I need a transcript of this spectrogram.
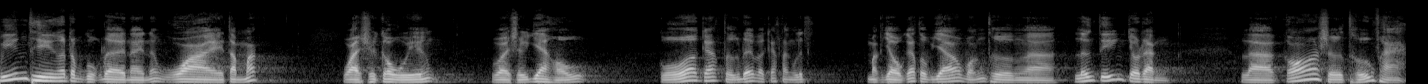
biến thiên ở trong cuộc đời này nó ngoài tầm mắt ngoài sự cầu nguyện ngoài sự gia hộ của các thượng đế và các thần linh, mặc dầu các tôn giáo vẫn thường à, lớn tiếng cho rằng là có sự thưởng phạt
